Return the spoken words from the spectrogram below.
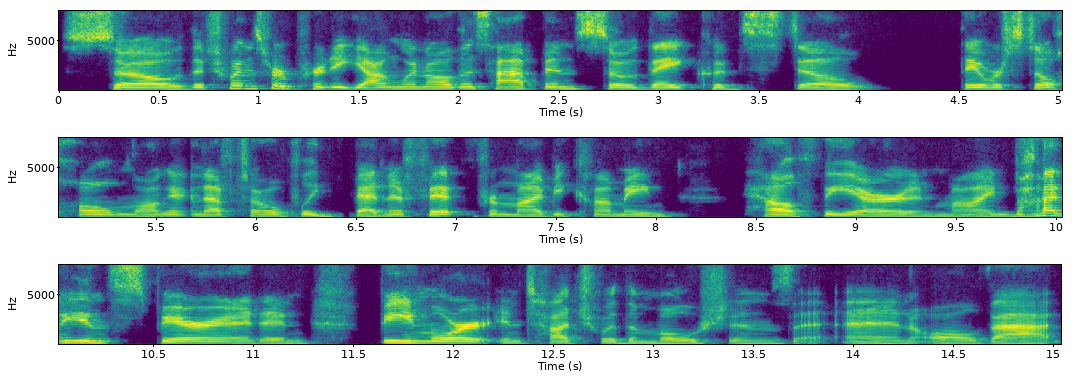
So the twins were pretty young when all this happened. So they could still, they were still home long enough to hopefully benefit from my becoming healthier in mind, body, and spirit, and being more in touch with emotions and all that.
